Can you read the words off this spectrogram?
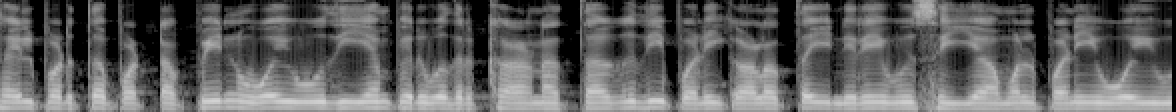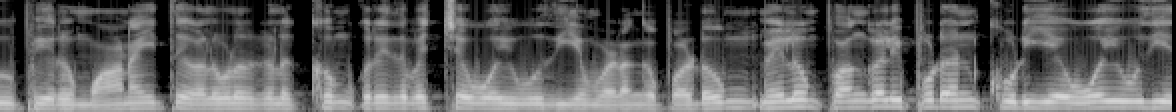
செயல்படுத்தப்பட்ட பின் ஓய்வூதியம் பெறுவதற்கான தகுதி பணிக்காலத்தை நிறைவு செய்யாமல் பணி ஓய்வு பெறும் அனைத்து அலுவலர்களுக்கும் குறைந்தபட்ச ஓய்வூதியம் வழங்கப்படும். மேலும் பங்களிப்புடன் கூடிய ஓய்வூதிய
